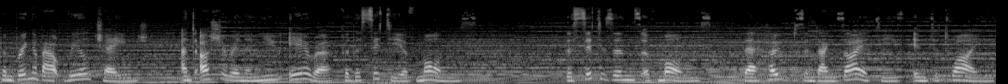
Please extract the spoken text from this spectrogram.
can bring about real change and usher in a new era for the city of Mons. The citizens of Mons, their hopes and anxieties intertwined.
